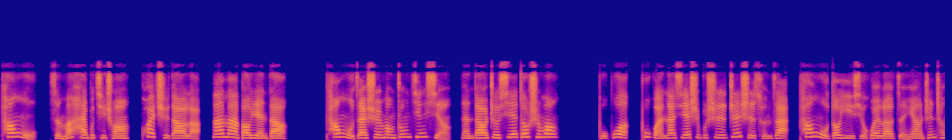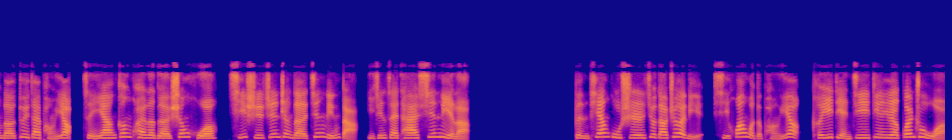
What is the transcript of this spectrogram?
汤姆，怎么还不起床？快迟到了！妈妈抱怨道。汤姆在睡梦中惊醒，难道这些都是梦？不过，不管那些是不是真实存在，汤姆都已学会了怎样真诚的对待朋友，怎样更快乐的生活。其实，真正的精灵岛已经在他心里了。本篇故事就到这里，喜欢我的朋友可以点击订阅关注我，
